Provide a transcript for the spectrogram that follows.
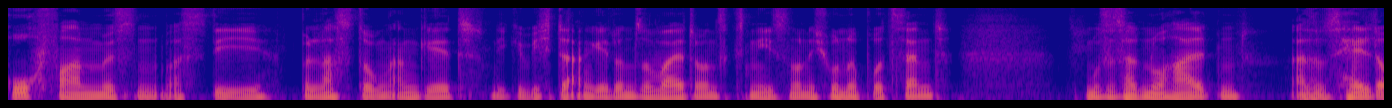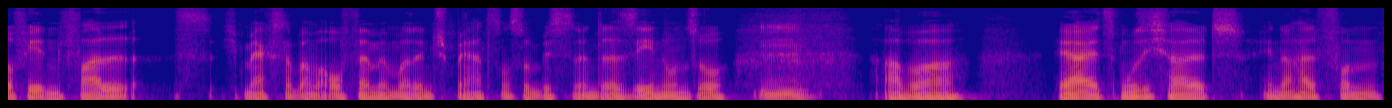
hochfahren müssen, was die Belastung angeht, die Gewichte angeht und so weiter. Und das Knie ist noch nicht 100 Prozent. Ich muss es halt nur halten. Also es hält auf jeden Fall. Ich merke es aber beim Aufwärmen immer den Schmerz noch so ein bisschen in der Sehne und so. Mhm. Aber ja, jetzt muss ich halt innerhalb von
